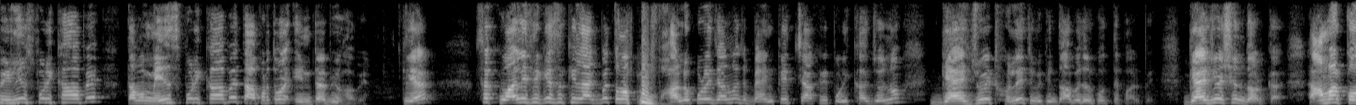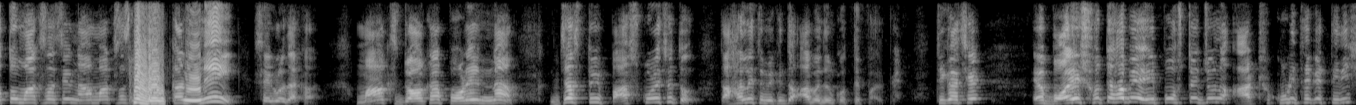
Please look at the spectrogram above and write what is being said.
প্রিলিমস পরীক্ষা হবে, তারপর মেন্স পরীক্ষা হবে, তারপর তোমার ইন্টারভিউ হবে। ক্লিয়ার স্যার কোয়ালিফিকেশন কি লাগবে? তোমার খুব ভালো করে জানো যে ব্যাংকের চাকরি পরীক্ষার জন্য গ্র্যাজুয়েট হলে তুমি কিন্তু আবেদন করতে পারবে। গ্র্যাজুয়েশন দরকার। আমার কত মার্কস আছে, না মার্কস আছে, দরকার নেই, সেগুলো দেখা। মার্কস দরকার পড়ে না। জাস্ট তুমি পাস করেছ তো, তাহলে তুমি কিন্তু আবেদন করতে পারবে। ঠিক আছে? বয়স হতে হবে এই পোস্টের জন্য আঠেরো কুড়ি থেকে তিরিশ।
